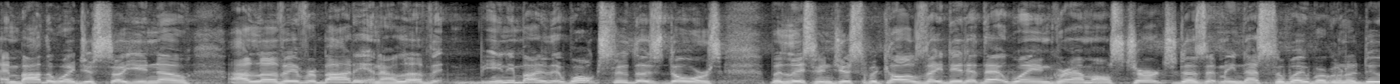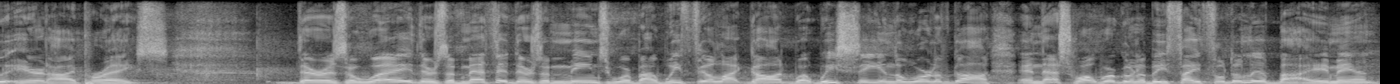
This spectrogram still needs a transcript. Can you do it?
And by the way, just so you know, I love everybody and I love anybody that walks through those doors. But listen, just because they did it that way in grandma's church doesn't mean that's the way we're going to do it here at High Praise. There is a way, there's a method, there's a means whereby we feel like God, what we see in the Word of God, and that's what we're going to be faithful to live by. Amen?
